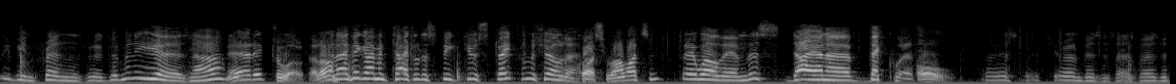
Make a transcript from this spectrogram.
We've been friends for a good many years now. Very true, old fellow. And I think I'm entitled to speak to you straight from the shoulder. Of course you are, Watson. Very well, then. This Diana Beckwith. Oh. Oh, yes, it's your own business, I suppose, but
